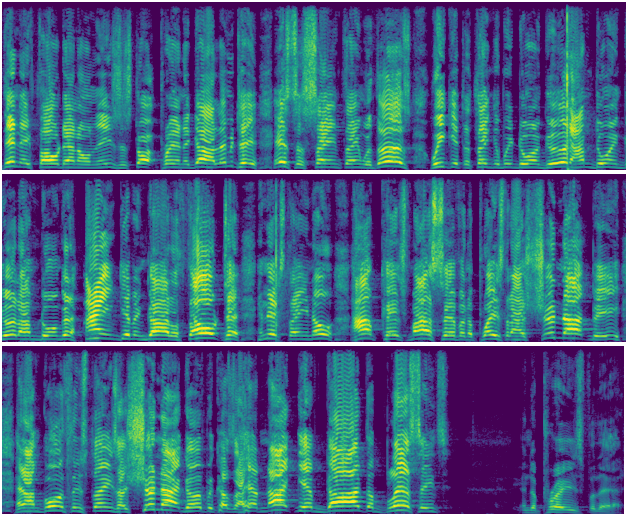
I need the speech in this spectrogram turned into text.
Then they fall down on their knees and start praying to God. Let me tell you, it's the same thing with us. We get to thinking we're doing good. I'm doing good. I'm doing good. I ain't giving God a thought. And next thing you know, I'll catch myself in a place that I should not be. And I'm going through things I should not go because I have not given God the blessings and the praise for that.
